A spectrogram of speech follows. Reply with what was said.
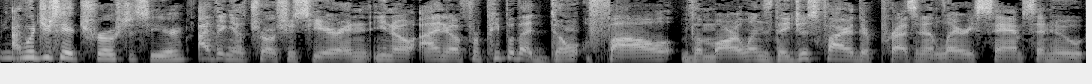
Would you say atrocious year? I think atrocious here. And, you know, I know for people that don't follow the Marlins, they just fired their president, Larry Sampson, who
